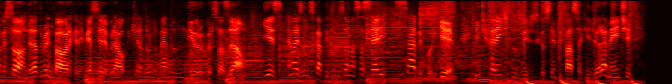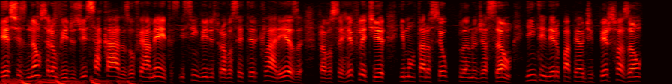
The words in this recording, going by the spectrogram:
Fala pessoal, André do Brain Power, Academia Cerebral e criador do método Neuropersuasão. E esse é mais um dos capítulos da nossa série Sabe Por Quê? E diferente dos vídeos que eu sempre faço aqui diariamente, estes não serão vídeos de sacadas ou ferramentas, e sim vídeos para você ter clareza, para você refletir e montar o seu plano de ação e entender o papel de persuasão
